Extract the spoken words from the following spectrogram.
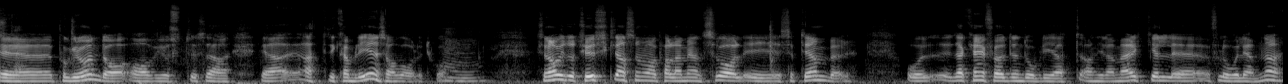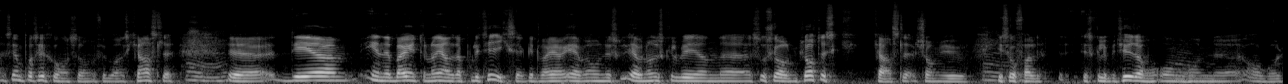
Eh, på grund av, av just så här, ja, att det kan bli en sån valutgång. Mm. Sen har vi då Tyskland som har parlamentsval i september. Och där kan ju följden då bli att Angela Merkel eh, får lov att lämna sin position som förbundskansler. Mm. Eh, Det innebär ju inte någon ändrad politik säkert, va? Även, om det, även om det skulle bli en eh, socialdemokratisk kansler som ju Mm. i så fall det skulle betyda om, om hon eh, avgår.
